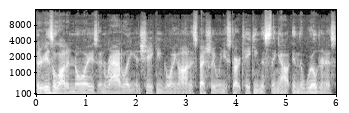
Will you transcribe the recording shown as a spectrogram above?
there is a lot of noise and rattling and shaking going on, especially when you start taking this thing out in the wilderness.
